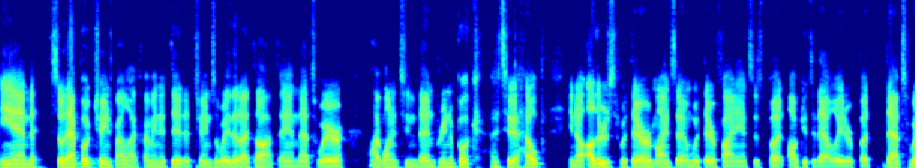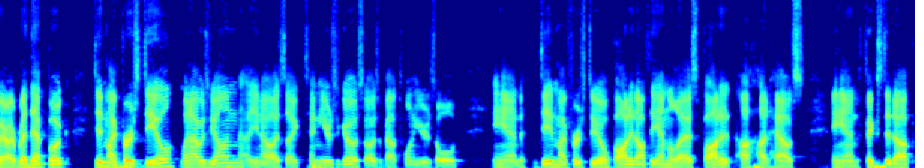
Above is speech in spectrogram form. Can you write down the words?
And so that book changed my life. I mean, it did. It changed the way that I thought, and that's where I wanted to then bring a book to help you know others with their mindset and with their finances. But I'll get to that later. But that's where I read that book. Did my first deal when I was young. Uh, you know, it's like 10 years ago, so I was about 20 years old, and did my first deal. Bought it off the MLS. Bought it a HUD house and fixed it up.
